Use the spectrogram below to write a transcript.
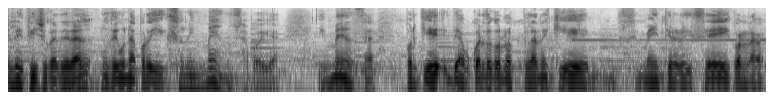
El edificio catedral nos da una proyección inmensa, pues ya, inmensa, porque de acuerdo con los planes que me interioricé y con la,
